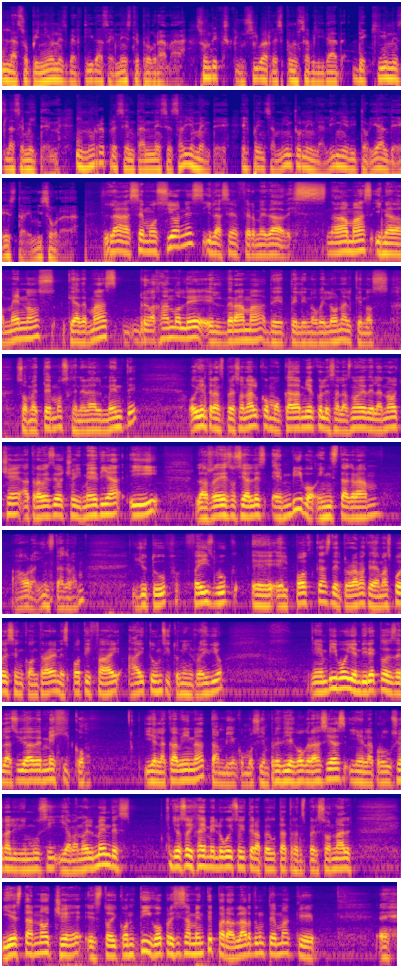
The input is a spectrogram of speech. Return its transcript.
Las opiniones vertidas en este programa son de exclusiva responsabilidad de quienes las emiten y no representan necesariamente el pensamiento ni la línea editorial de esta emisora. Las emociones y las enfermedades, nada más y nada menos que además rebajándole el drama de telenovelón al que nos sometemos generalmente. Hoy en Transpersonal, como cada miércoles a las 9 de la noche, a través de 8 y media y las redes sociales en vivo, Instagram, ahora Instagram, YouTube, Facebook, eh, el podcast del programa que además puedes encontrar en Spotify, iTunes y Tuning Radio, en vivo y en directo desde la Ciudad de México. Y en la cabina, también como siempre Diego, gracias, y en la producción a Lili Musi y a Manuel Méndez. Yo soy Jaime Lugo y soy terapeuta transpersonal. Y esta noche estoy contigo precisamente para hablar de un tema que... Eh,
